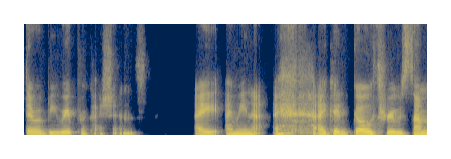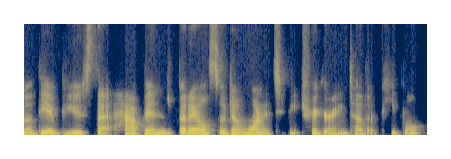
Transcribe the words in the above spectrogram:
there would be repercussions. I I mean I could go through some of the abuse that happened but I also don't want it to be triggering to other people.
